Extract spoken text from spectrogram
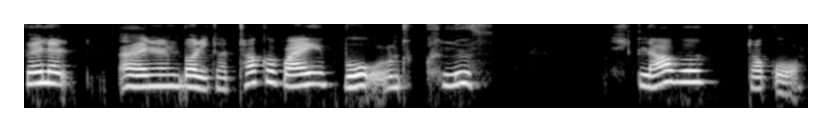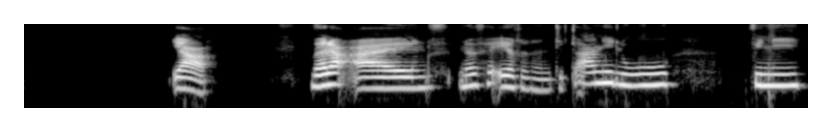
Wähle einen Bodyguard. Toko, Bry, Bo und Cliff. Ich glaube, Toko. Ja. Wähle eine Verehrerin. Tikani, Lu, Fini,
